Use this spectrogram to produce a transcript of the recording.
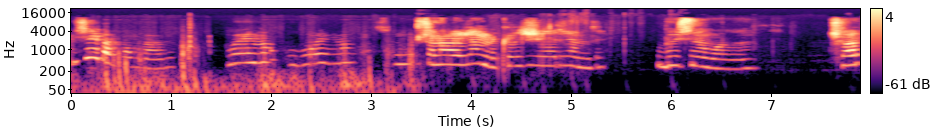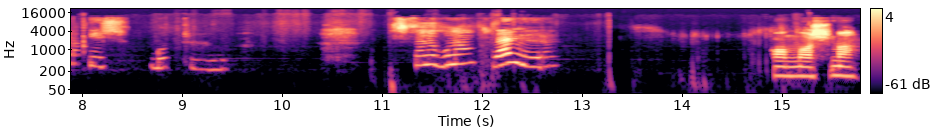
bir şey bakmam lazım. Bu elma, bu elma şimdi sana vereceğim de kılıcı vereceğim de. Büyüsüne bağlı. Çarp geç. Gibi. Sana bunu vermiyorum. Anlaşma.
